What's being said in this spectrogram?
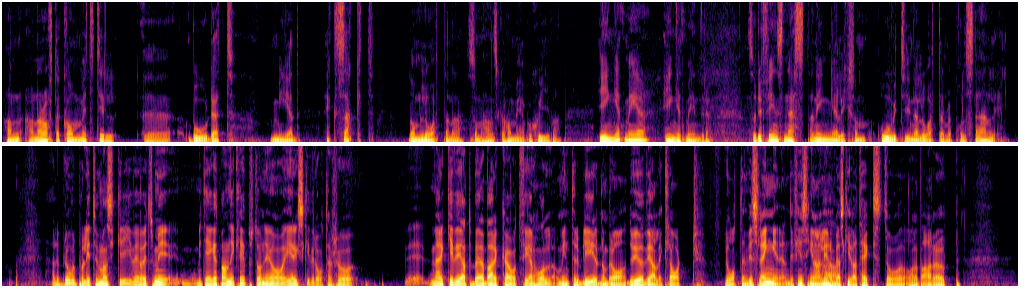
han, han har ofta kommit till eh, bordet med exakt de låtarna som han ska ha med på skivan. Inget mer, inget mindre. Så det finns nästan inga liksom, outgivna låtar med Paul Stanley. Ja, det beror väl på lite hur man skriver. Jag vet, som i mitt eget band i Clips då, när jag och Erik skriver låtar så märker vi att det börjar barka åt fel håll. Om inte det blir något bra, då gör vi aldrig klart låten. Vi slänger den. Det finns ingen anledning Ja. att börja skriva text och hålla på att arra upp.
